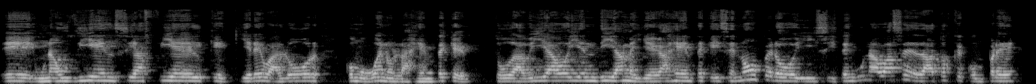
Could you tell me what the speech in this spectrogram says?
eh, una audiencia fiel que quiere valor, como bueno, la gente que todavía hoy en día me llega gente que dice, no, pero y si tengo una base de datos que compré,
